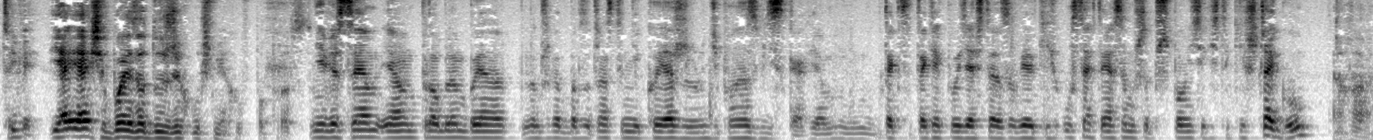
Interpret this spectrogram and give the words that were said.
Czekaj. Ja, ja się boję za dużych uśmiechów po prostu. Nie wiesz co, ja, ja mam problem, bo ja na, na przykład bardzo często nie kojarzę ludzi po nazwiskach. Ja, tak, tak jak powiedziałeś teraz o wielkich ustach, to ja sobie muszę przypomnieć jakiś taki szczegół. Aha.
